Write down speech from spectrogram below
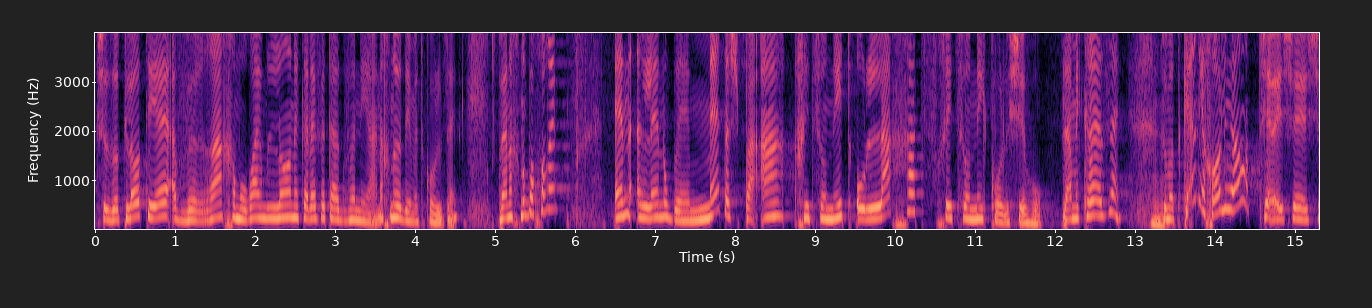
שזאת לא תהיה עבירה חמורה אם לא נקלף את העגבנייה, אנחנו יודעים את כל זה, ואנחנו בוחרים. אין עלינו באמת השפעה חיצונית או לחץ חיצוני כלשהו. זה המקרה הזה. זאת אומרת, כן יכול להיות ש, ש, ש,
